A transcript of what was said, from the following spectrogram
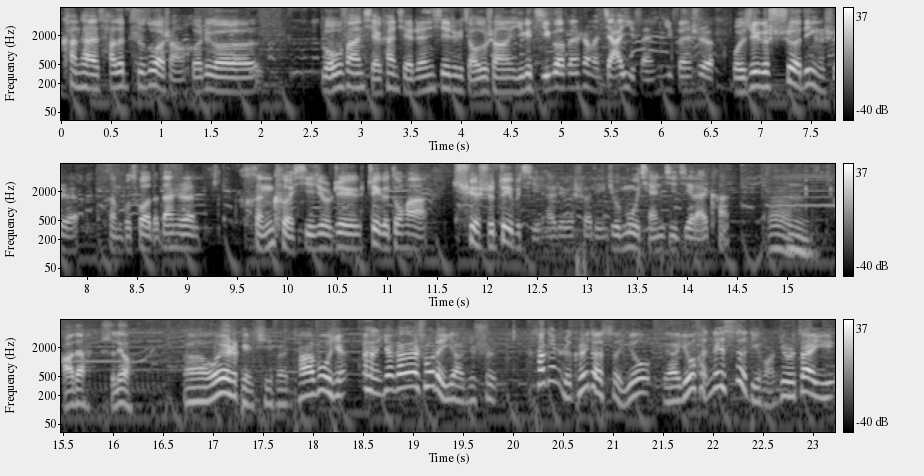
看在它的制作上和这个萝卜番且看且珍惜这个角度上，一个及格分上面加一分，一分是我这个设定是很不错的，但是很可惜，就是这个这个动画确实对不起它这个设定，就目前几集来看，嗯，嗯，好的，十六。呃，我也是给七分。它目前 像刚才说的一样，就是它跟 Recruiters 有呃有很类似的地方，就是在于，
